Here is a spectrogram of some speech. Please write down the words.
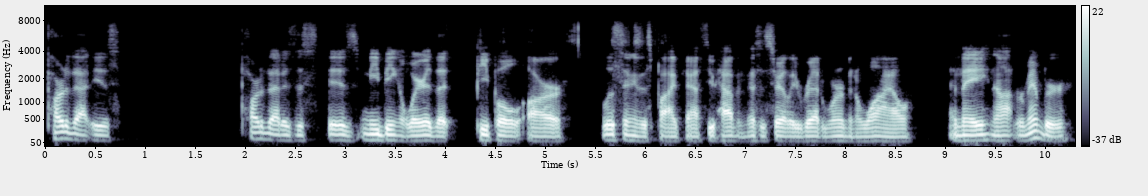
part of that is part of that is this is me being aware that people are listening to this podcast who haven't necessarily read Worm in a while and may not remember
